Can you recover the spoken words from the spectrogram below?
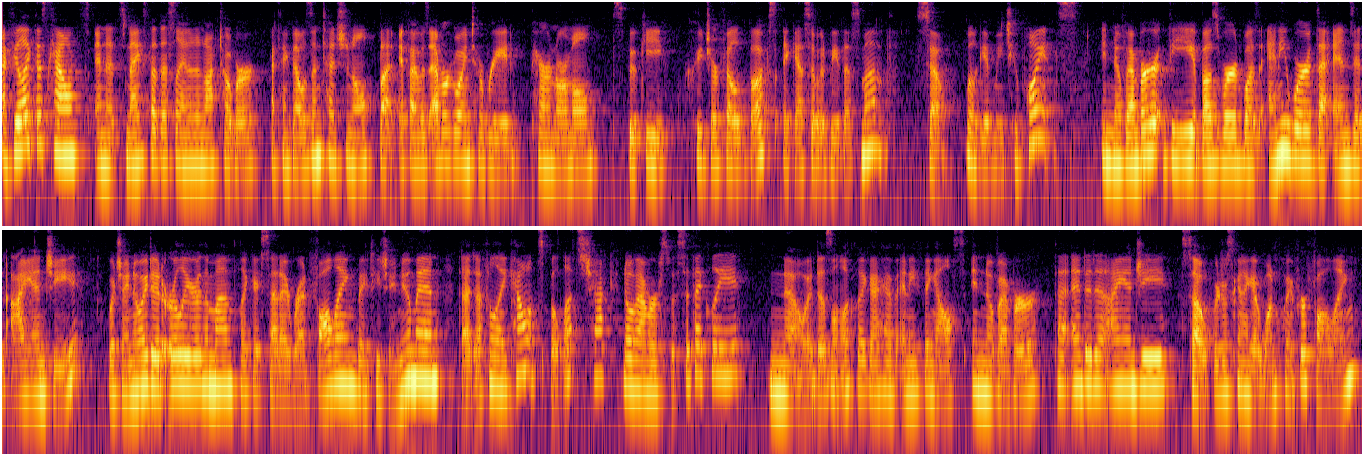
I feel like this counts and it's nice that this landed in October. I think that was intentional, but if I was ever going to read paranormal, spooky, creature-filled books, I guess it would be this month. So will give me two points. In November, the buzzword was any word that ends in ing, which I know I did earlier in the month. Like I said, I read Falling by TJ Newman. That definitely counts, but let's check November specifically. No, it doesn't look like I have anything else in November that ended in ing. So we're just gonna get one point for Falling.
